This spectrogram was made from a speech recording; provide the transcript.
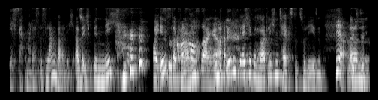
ich sag mal, das ist langweilig. Also ich bin nicht bei Instagram, sagen, ja. um irgendwelche behördlichen Texte zu lesen. Ja, richtig. Ähm,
